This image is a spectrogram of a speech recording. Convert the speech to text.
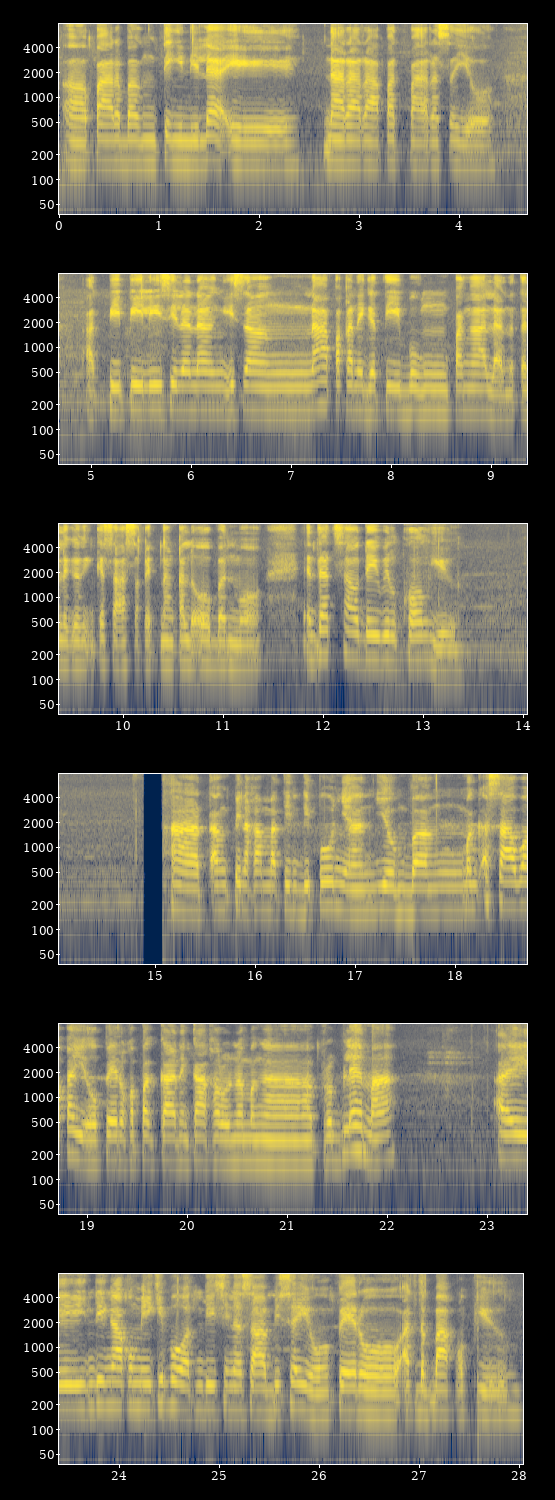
uh, para bang tingin nila eh nararapat para sa iyo at pipili sila ng isang napaka-negatibong pangalan na talagang ikasasakit ng kalooban mo and that's how they will call you. At ang pinakamatindi po niyan, yung bang mag-asawa kayo pero kapag ka nagkakaroon ng mga problema, ay hindi nga kumikibo at hindi sinasabi sa iyo pero at the back of you,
